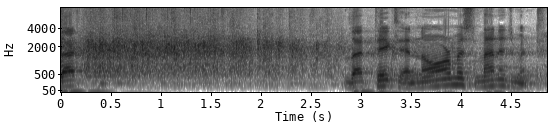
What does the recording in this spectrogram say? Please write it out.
That… that takes enormous management.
